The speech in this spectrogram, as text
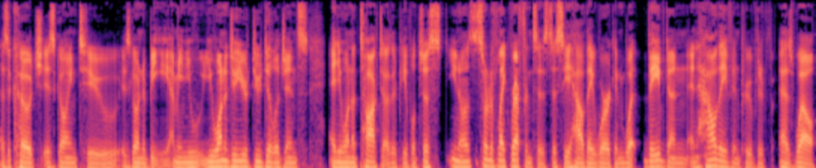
as a coach is going to is going to be. I mean, you you want to do your due diligence and you want to talk to other people, just you know, sort of like references to see how they work and what they've done and how they've improved as well.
